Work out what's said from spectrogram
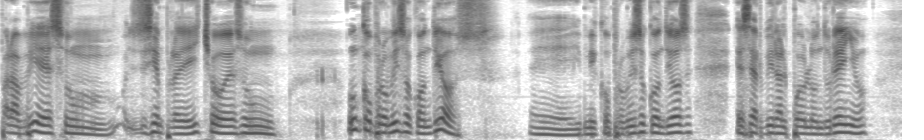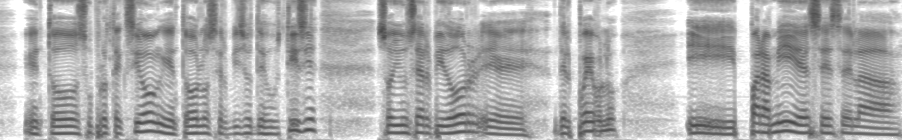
Para mí es un, siempre he dicho, es un, compromiso con Dios. Eh, y mi compromiso con Dios es servir al pueblo hondureño en toda su protección y en todos los servicios de justicia. Soy un servidor eh, del pueblo y para mí esa es la,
